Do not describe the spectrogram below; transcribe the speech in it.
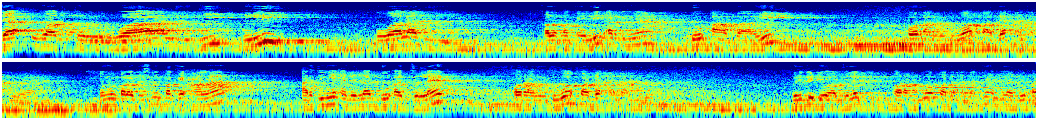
dakwatul walidi li waladihi. Kalau pakai li artinya doa baik orang tua pada anaknya. Namun kalau di sini pakai ala artinya adalah doa jelek orang tua pada anaknya. Berarti doa jelek orang tua pada anaknya adalah doa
